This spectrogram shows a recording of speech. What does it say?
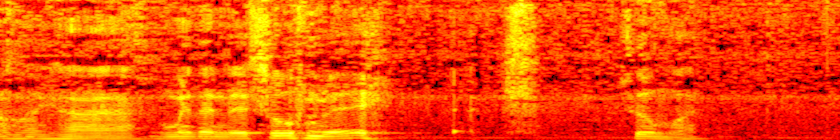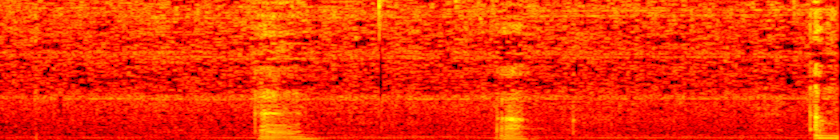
โอ้ยฮะไม่ทันได้ซูมเลยซูมว้เออเอ๋ออืม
